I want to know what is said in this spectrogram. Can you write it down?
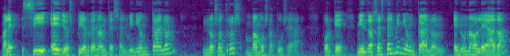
¿vale? Si ellos pierden antes el minion canon, nosotros vamos a pusear. ¿Por qué? Mientras esté el minion canon en una oleada,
